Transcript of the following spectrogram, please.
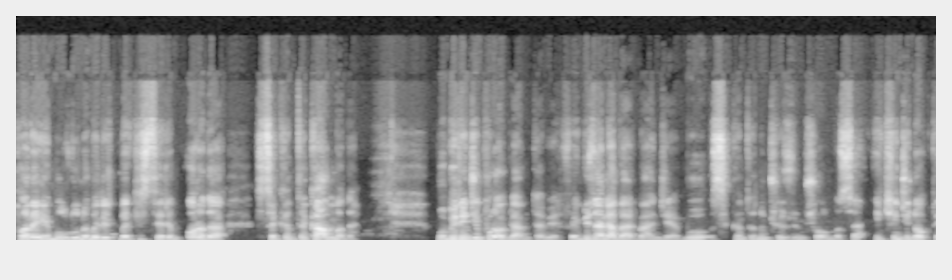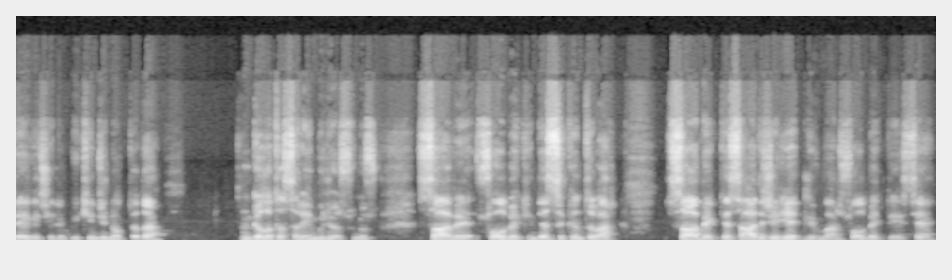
parayı bulduğunu belirtmek isterim. Orada sıkıntı kalmadı. Bu birinci problem tabii ve güzel haber bence bu sıkıntının çözülmüş olması. İkinci noktaya geçelim. İkinci noktada Galatasaray'ın biliyorsunuz sağ ve sol bekinde sıkıntı var. Sağ bekte sadece Yedlin var. Sol bekte ise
